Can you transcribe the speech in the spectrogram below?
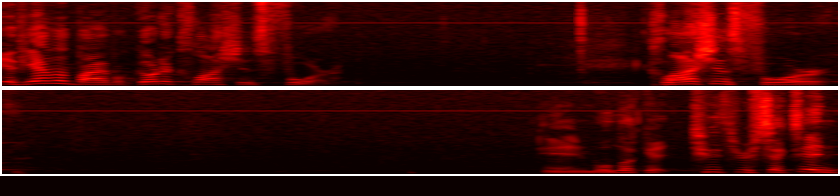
if you have a Bible, go to Colossians 4. Colossians 4, and we'll look at 2 through 6. And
